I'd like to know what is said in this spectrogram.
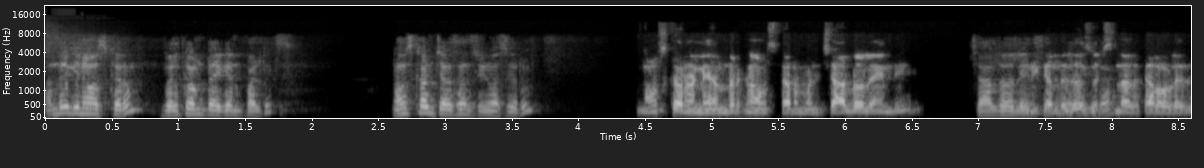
అందరికీ నమస్కారం. వెల్కమ్ టు ఐగన్ పాలిటిక్స్ నమస్కారం చేస్తాను శ్రీనివాస్ గారు. నమస్కారం అండి. అందరికి నమస్కారం అండి. చాలా రోజులు అయింది. చాలా రోజులు కలవలేదు.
